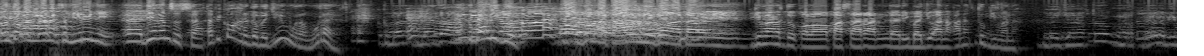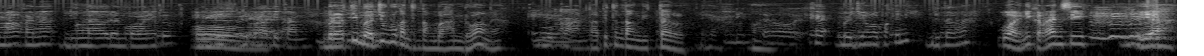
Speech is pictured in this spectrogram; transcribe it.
untuk anak-anak sendiri nih, eh, dia kan susah. Tapi kok harga bajunya murah-murah ya? Kebalik dan Eh, salah. kebalik nggak gue. salah. Oh, gue nggak tahu nih, gue nggak tahu nih. Gimana tuh kalau pasaran dari baju anak-anak tuh gimana? Baju anak tuh menurut gue lebih mahal karena detail dan polanya tuh Oh. di- diperhatikan. Berarti baju bukan tentang bahan doang ya, Iya, Bukan. tapi tentang detail. Iya. Detail. Kayak baju yang lo pakai nih detailnya. Wah, ini keren sih. Iya.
